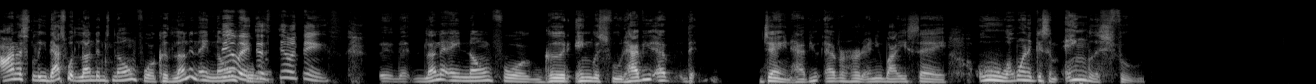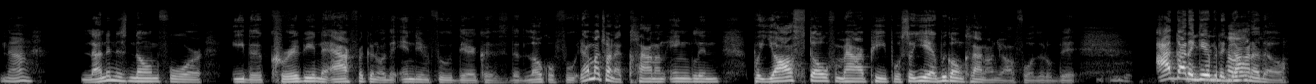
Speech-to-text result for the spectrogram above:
honestly, that's what London's known for. Because London ain't known stealing, for just stealing things. London ain't known for good English food. Have you ever, Jane? Have you ever heard anybody say, "Oh, I want to get some English food"? No. London is known for either Caribbean, the African, or the Indian food there because the local food. I'm not trying to clown on England, but y'all stole from our people. So yeah, we're gonna clown on y'all for a little bit. I gotta give it to Ghana though.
